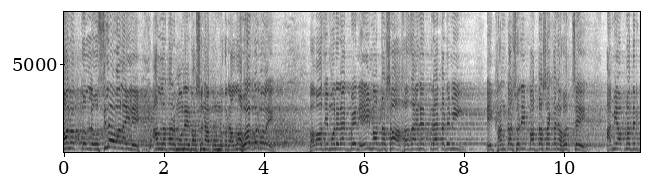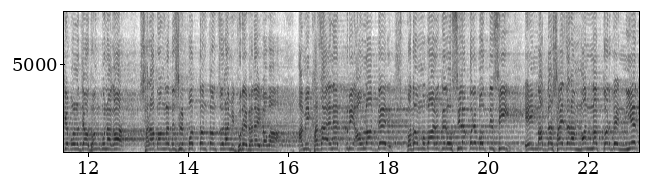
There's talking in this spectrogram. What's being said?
মানত করলে, ওসিলা বানাইলে, আল্লাহ তার মনের বাসনা পূর্ণ করে, আল্লাহ একবার বলে। বাবাজি মনে রাখবেন, এই মাদ্রাসা খাজা ইনায়তপুর একাডেমি, এই খানকা শরীফ মাদ্রাসা এখানে হচ্ছে। আমি আপনাদেরকে বলে যাও ধমকুনাগা সারা বাংলাদেশের প্রত্যন্ত অঞ্চলে আমি ঘুরে বেড়াই, বাবা। আমি খাজা এনায়তপুরি আউলাদদের কদম মুবারকের ওসিলা করে বলতেছি, এই মাদ্রাসায় যারা মান্নাত করবে, নিয়ত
